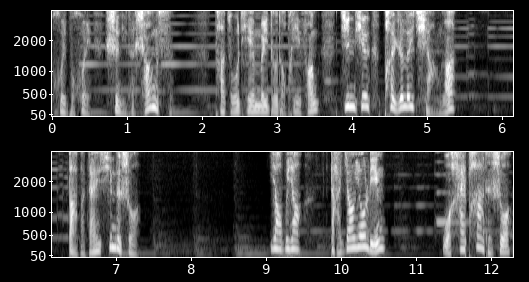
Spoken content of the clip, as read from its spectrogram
会不会是你的上司？他昨天没得到配方，今天派人来抢了。爸爸担心的说：“要不要打幺幺零？”我害怕的说。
